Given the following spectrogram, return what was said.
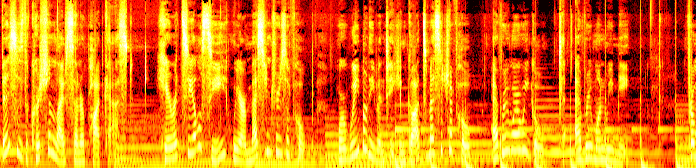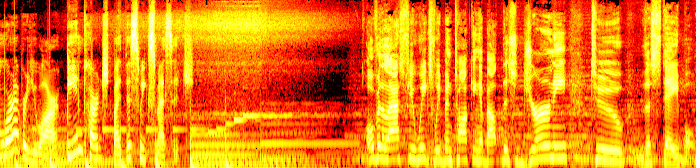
This is the Christian Life Center podcast. Here at CLC, we are messengers of hope, where we believe in taking God's message of hope everywhere we go to everyone we meet. From wherever you are, be encouraged by this week's message. Over the last few weeks, we've been talking about this journey to the stable.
